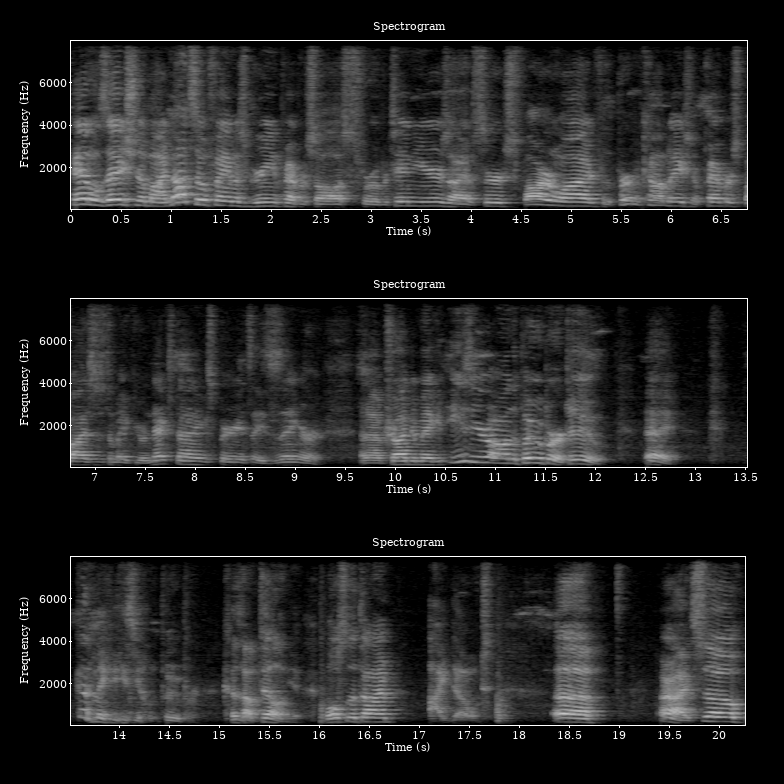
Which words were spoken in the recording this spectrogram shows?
tantalization of my not so famous green pepper sauce. For over 10 years, I have searched far and wide for the perfect combination of pepper spices to make your next dining experience a zinger. And I've tried to make it easier on the pooper, too. Hey, gotta make it easy on the pooper. Because I'm telling you, most of the time, I don't. Uh, Alright, so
